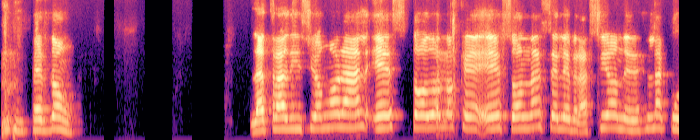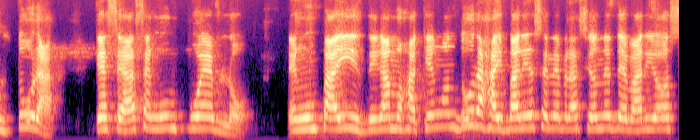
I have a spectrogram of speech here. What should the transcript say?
perdón, la tradición oral es todo lo que son las celebraciones, es la cultura que se hace en un pueblo, en un país. Digamos, aquí en Honduras hay varias celebraciones de varios,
